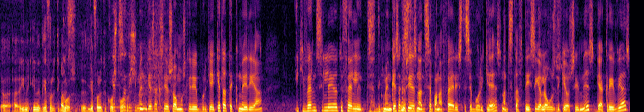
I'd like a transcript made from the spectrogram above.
Ε, είναι, είναι διαφορετικός διαφορετικός φόρος. Και τι αντικειμενικές αξίες όμως, κύριε Υπουργέ, και τα τεκμήρια. Η κυβέρνηση λέει ότι θέλει τις αντικειμενικές αξίες να τις επαναφέρει στις εμπορικές, να τις ταυτίσει για λόγους δικαιοσύνης και ακρίβειας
